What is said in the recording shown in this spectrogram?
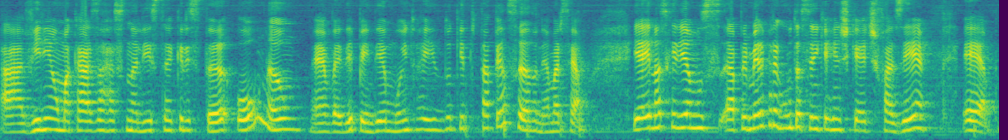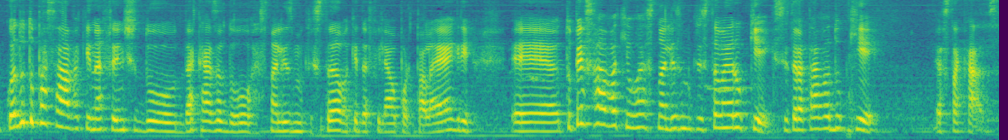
a virem a uma casa racionalista cristã ou não, né? Vai depender muito aí do que tu tá pensando, né, Marcelo? E aí nós queríamos, a primeira pergunta assim que a gente quer te fazer é, quando tu passava aqui na frente do, da casa do racionalismo cristão, aqui da filial Porto Alegre, é, tu pensava que o racionalismo cristão era o quê? Que se tratava do quê, esta casa?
